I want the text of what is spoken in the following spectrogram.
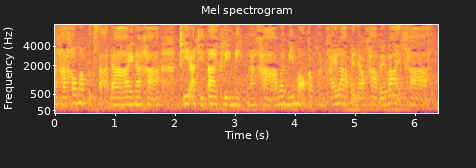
นะคะเข้ามาปรึกษาได้นะคะ ที่อาทิตาคลินิกนะคะ วันนี้หมอกับคนไข้ลาไปแล้วค่ะ บ๊ายบายค่ะ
